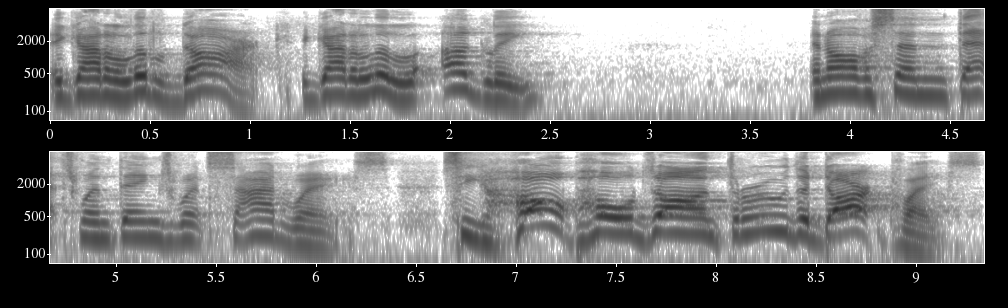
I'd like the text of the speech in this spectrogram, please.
it got a little dark, it got a little ugly. And all of a sudden, that's when things went sideways. See, hope holds on through the dark place.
